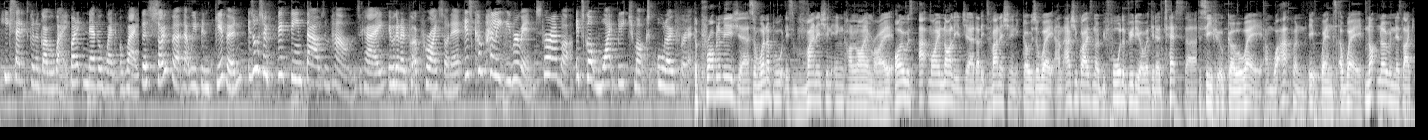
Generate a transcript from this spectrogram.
He said it's gonna go away, but it never went away. The sofa that we'd been given is also 15,000 pounds, okay? If we're gonna put a price on it, it's completely ruined, forever. It's got white bleach marks all over it. The problem is, yeah, so when I bought this vanishing ink online, right, I was at my knowledge, yeah, that it's vanishing and it goes away. And as you guys know, before the video, I did a tester to see if it would go away. And what happened? It went away. Not knowing there's like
